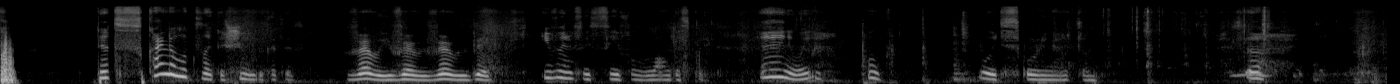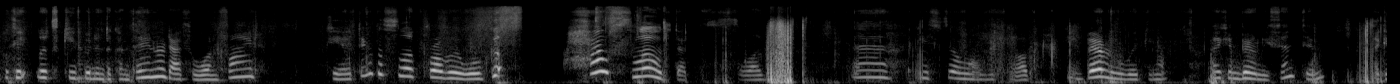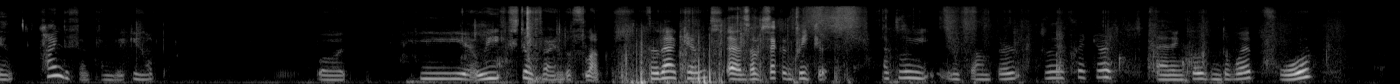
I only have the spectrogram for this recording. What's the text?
This kind of looks like a she because it's very, very, very big even if it's see from a long distance. Anyway, oh, oh, it's squirting out some. Uh, okay, let's keep it in the container. That's one find. Okay, I think the slug probably will go. How slow is that slug? Uh, he's still not waking up. He's barely waking up. I can barely sense him. I can kind of sense him waking up. But yeah, we still find the slug. So that counts as our second creature. Actually, we found third three creatures and including the web four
